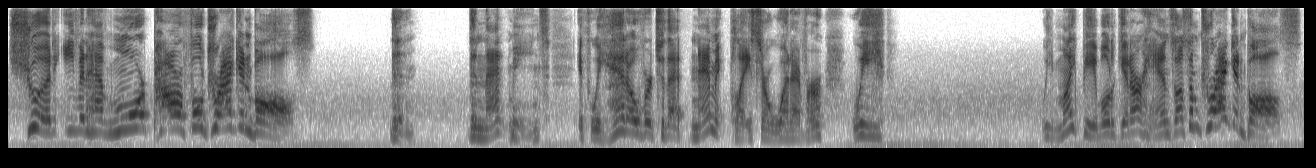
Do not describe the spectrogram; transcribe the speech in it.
should even have more powerful Dragon Balls. Then, then that means if we head over to that Namek place or whatever, we... We might be able to get our hands on some Dragon Balls.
